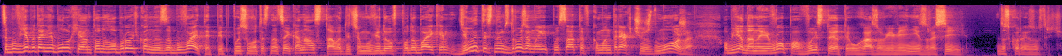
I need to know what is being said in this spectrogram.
Це був є питання блог, я Антон Глобородько. Не забувайте підписуватись на цей канал, ставити цьому відео вподобайки, ділитись ним з друзями і писати в коментарях, чи ж зможе об'єднана Європа вистояти у газовій війні з Росією. До скорої зустрічі!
